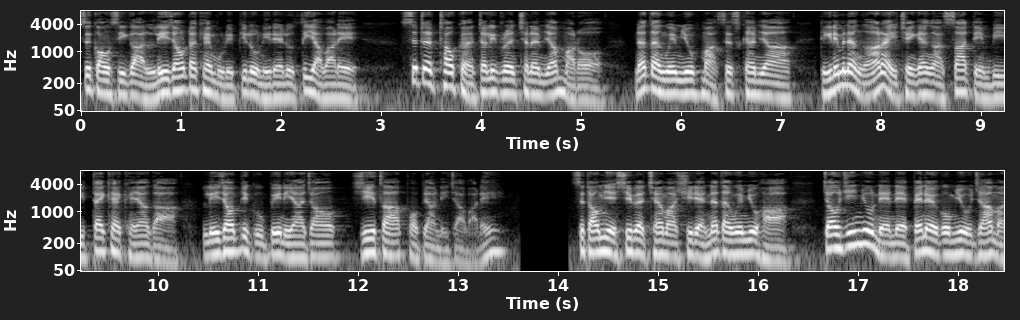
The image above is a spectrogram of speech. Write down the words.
စစ်ကောင်စီကလေကြောင်းတိုက်ခိုက်မှုတွေပြုလုပ်နေတယ်လို့သိရပါတယ်။စစ်တပ်ထောက်ခံ Telegram Channel များမှာတော့နတ်တန်ကွင်းမြို့မှစစ်စခန်းများဒီကနေ့မနက်9:00နာရီချိန်ခန့်ကစတင်ပြီးတိုက်ခိုက်ခံရကလေကြောင်းပစ်ကူပေးနေရကြောင်းရေးသားဖော်ပြနေကြပါတယ်။စစ်တောင်းမြေရှေ့ဘက်ချမ်းမှာရှိတဲ့နတ်တန်ကွင်းမြို့ဟာကြောက်ကြီးမြို့နယ်နဲ့ဘဲနယ်ကုန်းမြို့ကြားမှာ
